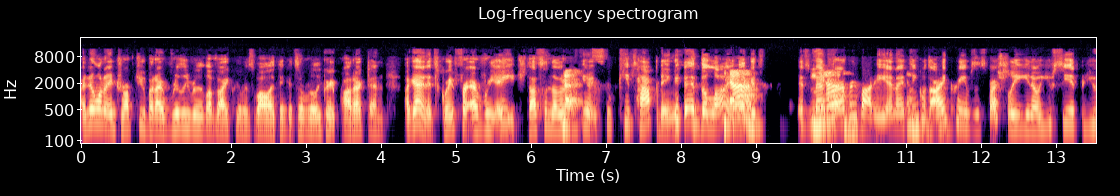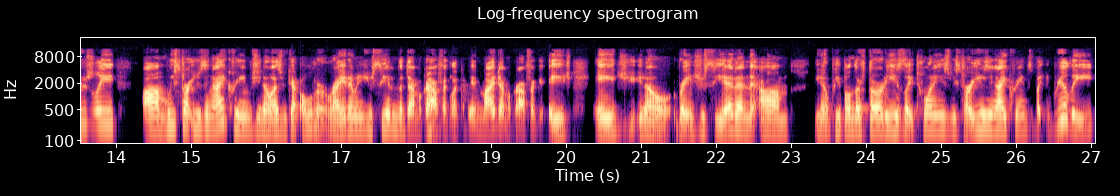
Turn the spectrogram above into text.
I didn't want to interrupt you, but I really, really love the eye cream as well. I think it's a really great product. And again, it's great for every age. That's another, yes. you know, it keeps happening in the line. Yeah. Like it's it's meant yeah. for everybody. And I think with eye creams, especially, you know, you see it usually um, we start using eye creams, you know, as we get older, right? I mean, you see it in the demographic, like in my demographic age, age, you know, range, you see it. And, um, you know, people in their 30s, late 20s, we start using eye creams. But really,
